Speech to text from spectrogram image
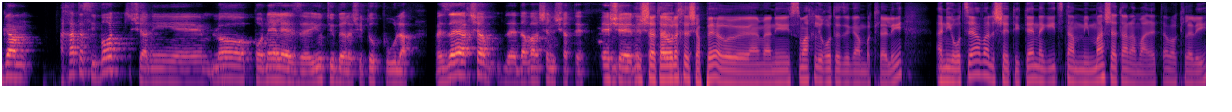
גם אחת הסיבות שאני אה, לא פונה לאיזה יוטיובר לשיתוף פעולה. וזה עכשיו, זה דבר שנשתף. אה, שאתה הולך לשפר, ואני אשמח לראות את זה גם בכללי. אני רוצה אבל שתיתן, נגיד סתם, ממה שאתה למדת בכללי,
